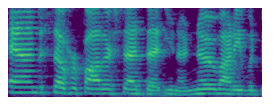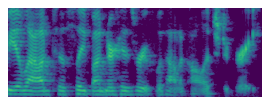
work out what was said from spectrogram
And so her father said that, you know, nobody would be allowed to sleep under his roof without a college degree.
